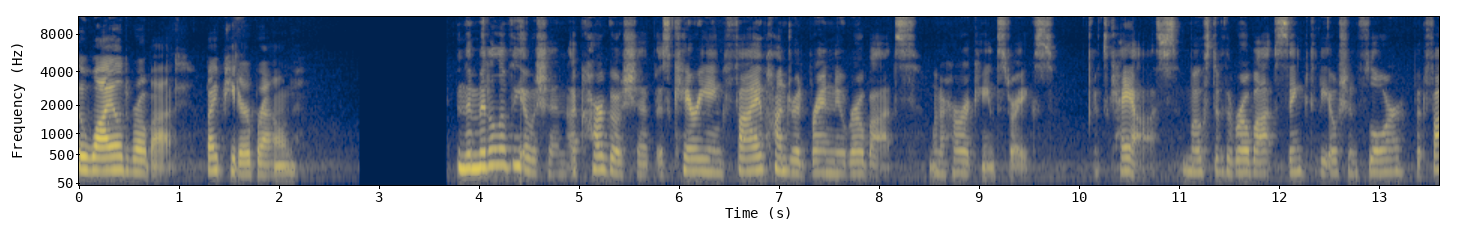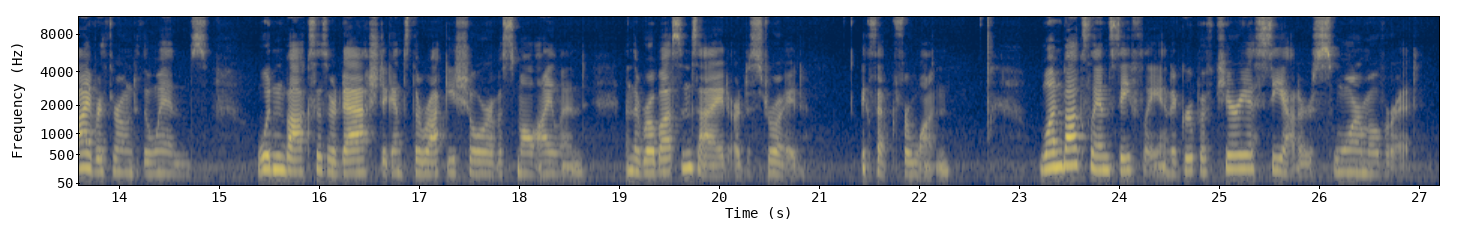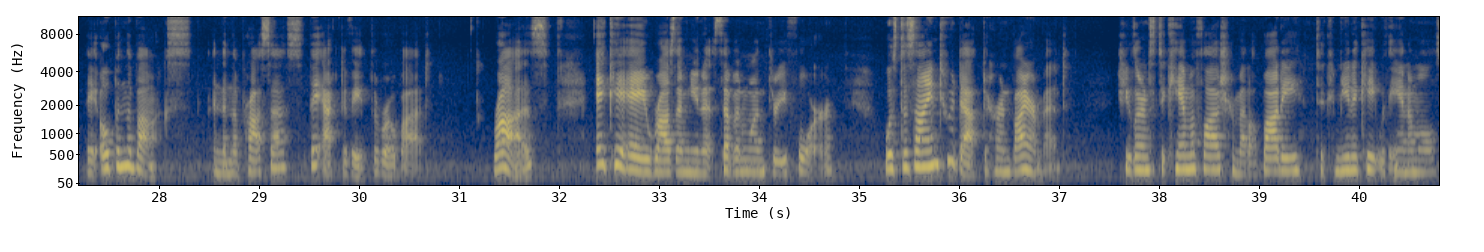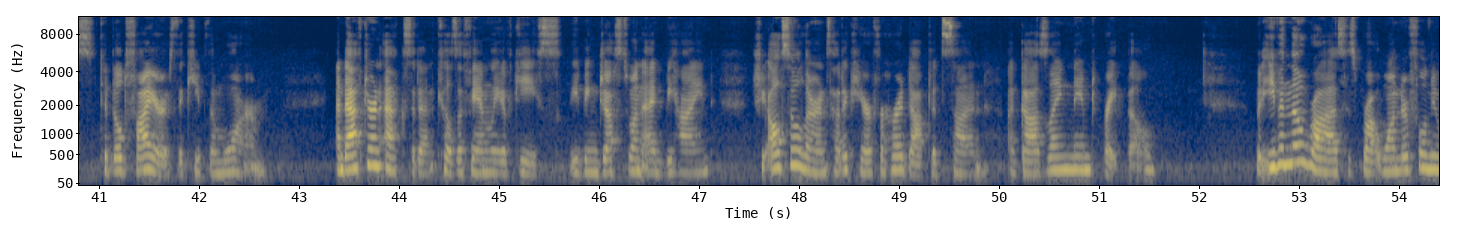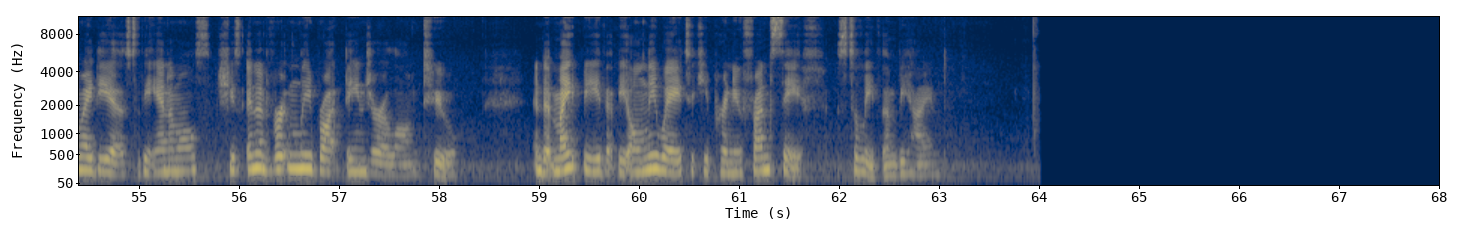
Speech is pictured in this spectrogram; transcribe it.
The Wild Robot by Peter Brown. In the middle of the ocean, a cargo ship is carrying 500 brand new robots when a hurricane strikes. It's chaos. Most of the robots sink to the ocean floor, but five are thrown to the winds. Wooden boxes are dashed against the rocky shore of a small island, and the robots inside are destroyed. Except for one. One box lands safely, and a group of curious sea otters swarm over it. They open the box, and in the process, they activate the robot. Roz, aka ROZZUM Unit 7134, was designed to adapt to her environment. She learns to camouflage her metal body, to communicate with animals, to build fires that keep them warm. And after an accident kills a family of geese, leaving just one egg behind, she also learns how to care for her adopted son, a gosling named Brightbill. But even though Roz has brought wonderful new ideas to the animals, she's inadvertently brought danger along too. And it might be that the only way to keep her new friends safe is to leave them behind.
